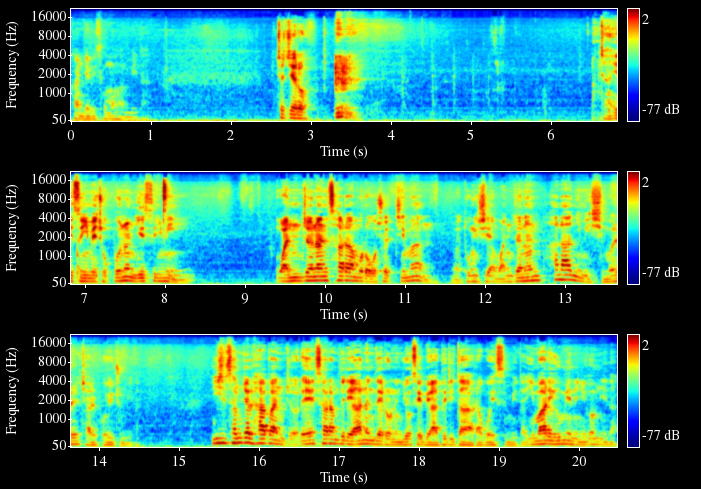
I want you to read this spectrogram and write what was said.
간절히 소망합니다. 첫째로 자, 예수님의 족보는 예수님이 완전한 사람으로 오셨지만 동시에 완전한 하나님이심을 잘 보여줍니다. 23절 하반절에 사람들이 아는 대로는 요셉의 아들이다 라고 했습니다. 이 말의 의미는 이겁니다.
